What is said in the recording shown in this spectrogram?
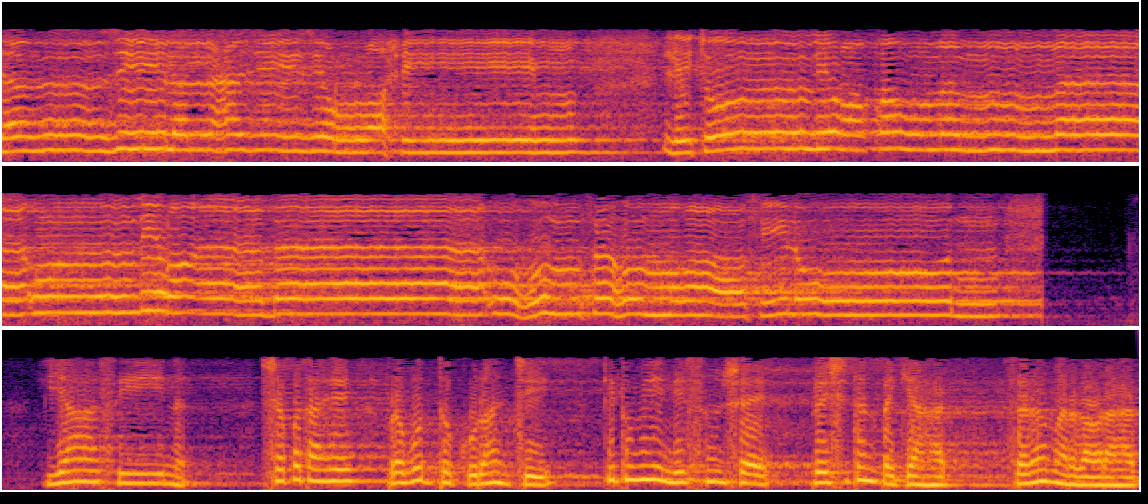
تنزيل العزيز الرحيم. لتنذر قوما ما أنذر آباؤهم فهم غافلون. ياسين शपथ आहे प्रबुद्ध कुरांची की तुम्ही निसंशय प्रेषितांपैकी आहात सरळ मार्गावर आहात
